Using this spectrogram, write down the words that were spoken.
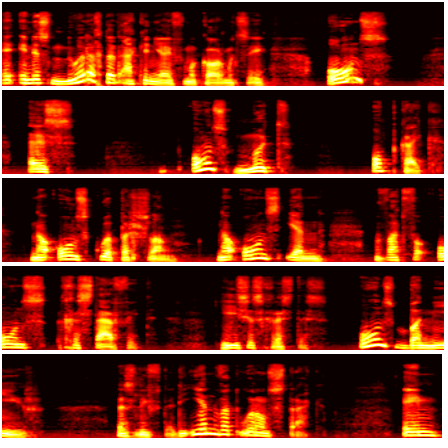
En, en dis nodig dat ek en jy vir mekaar moet sê ons is ons moet opkyk na ons koperslang, na ons een wat vir ons gesterf het. Jesus Christus. Ons banier is liefde, die een wat oor ons strek. En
